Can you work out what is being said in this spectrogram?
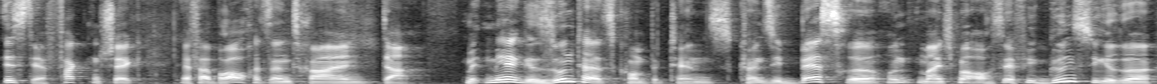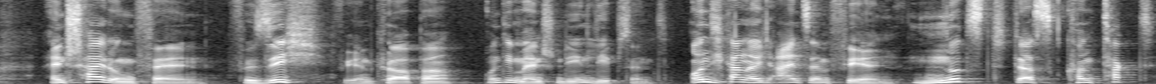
ist der Faktencheck der Verbraucherzentralen da. Mit mehr Gesundheitskompetenz können Sie bessere und manchmal auch sehr viel günstigere Entscheidungen fällen. Für sich, für Ihren Körper und die Menschen, die Ihnen lieb sind. Und ich kann euch eins empfehlen. Nutzt das Kontakt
